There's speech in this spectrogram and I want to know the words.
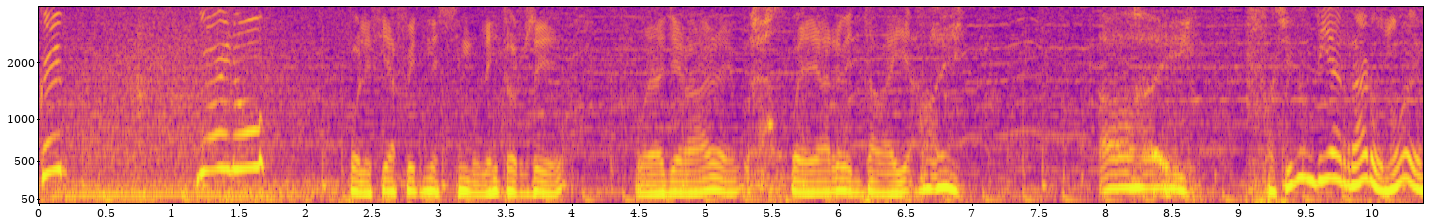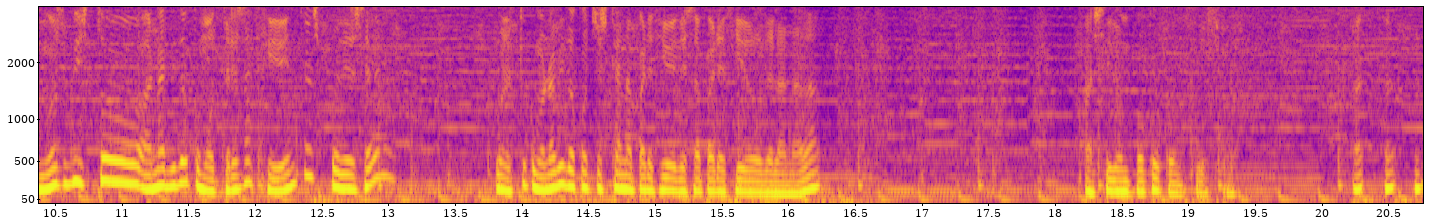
¿Qué? Bueno. Policía Fitness Simulator, sí. ¿eh? Voy a llegar, eh, voy a llegar reventado ahí. ¡Ay! ¡Ay! Ha sido un día raro, ¿no? Hemos visto, han habido como tres accidentes, ¿puede ser? Bueno, es que como no ha habido coches que han aparecido y desaparecido de la nada, ha sido un poco confuso. Ah, ah, ah.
